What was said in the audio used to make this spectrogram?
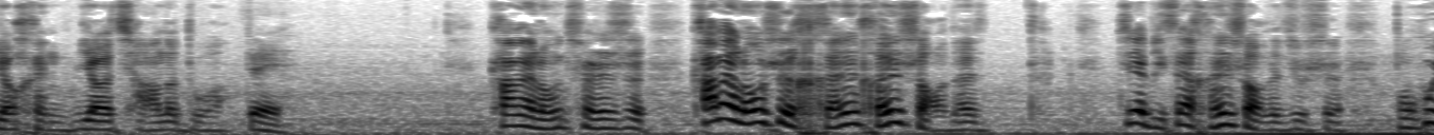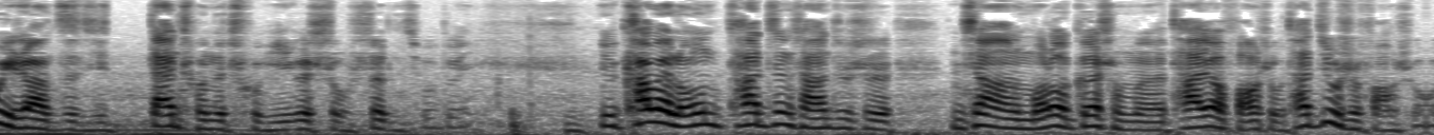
要很要强得多。对，喀麦隆确实是，喀麦隆是很很少的，这些比赛很少的，就是不会让自己单纯的处于一个守势的球队。因为喀麦隆他经常就是，你像摩洛哥什么的，他要防守，他就是防守；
